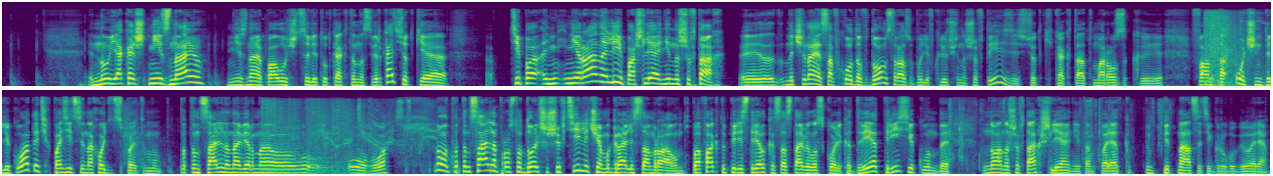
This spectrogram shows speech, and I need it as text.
Ну, я, конечно, не знаю, не знаю, получится ли тут как-то насверкать. Все-таки, типа, не рано ли пошли они на шифтах? Э, начиная со входа в дом, сразу были включены шифты. Здесь все-таки как-то отморозок и фанта очень далеко от этих позиций находится, поэтому потенциально, наверное, ого. Ну, вот потенциально просто дольше шифтили, чем играли сам раунд. По факту перестрелка составила сколько? 2-3 секунды. Ну, а на шифтах шли они там порядка 15, грубо говоря.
